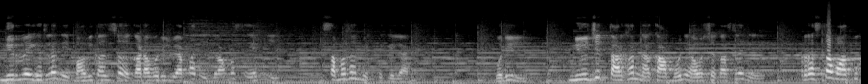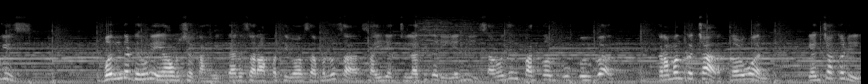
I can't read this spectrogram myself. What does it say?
निर्णय घेतल्याने भाविकांसह गडावरील व्यापारी ग्रामस्थ यांनी समाधान व्यक्त केले आहे. वरील नियोजित तारखांना काम होणे आवश्यक असल्याने रस्ता वाहतुकीस बंद ठेवणे आवश्यक आहे. त्यानुसार आपत्ती व्यवस्थापनानुसार सहाय्यक जिल्हाधिकारी यांनी सार्वजनिक बांधकाम विभाग क्रमांक चार कळवण यांच्याकडील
